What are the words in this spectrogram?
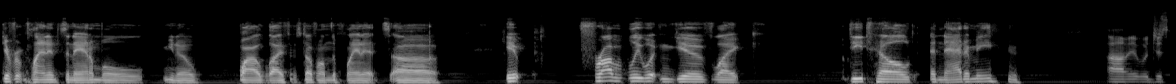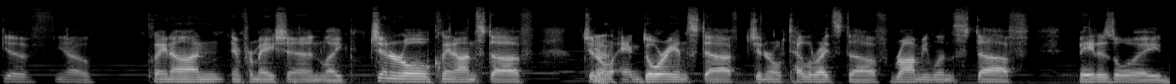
different planets and animal, you know, wildlife and stuff on the planets. Uh, it probably wouldn't give like detailed anatomy. Um, it would just give you know Klingon information, like general Klingon stuff, general Andorian stuff, general Tellarite stuff, Romulan stuff, Betazoid,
